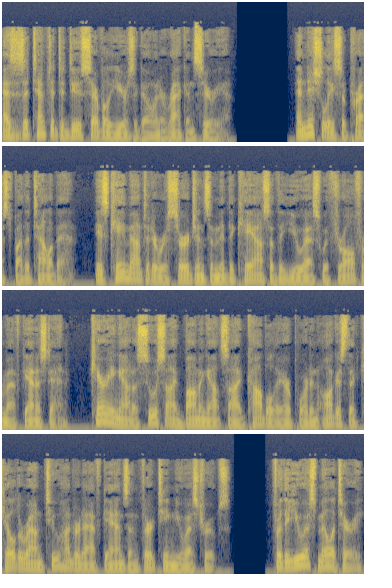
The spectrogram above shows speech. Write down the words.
as is attempted to do several years ago in Iraq and Syria. Initially suppressed by the Taliban, ISK mounted a resurgence amid the chaos of the U.S. withdrawal from Afghanistan, carrying out a suicide bombing outside Kabul airport in August that killed around 200 Afghans and 13 U.S. troops. For the U.S. military,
